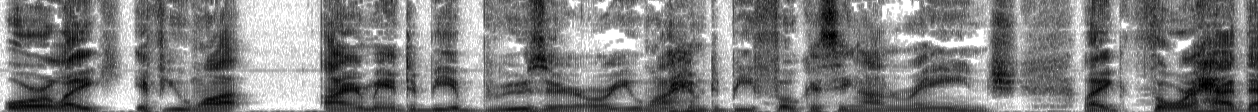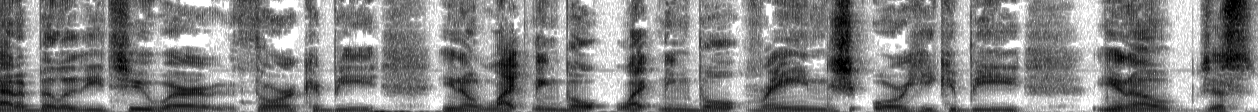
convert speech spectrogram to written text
or like if you want Iron Man to be a bruiser or you want him to be focusing on range. Like Thor had that ability too, where Thor could be, you know, lightning bolt, lightning bolt range, or he could be, you know, just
